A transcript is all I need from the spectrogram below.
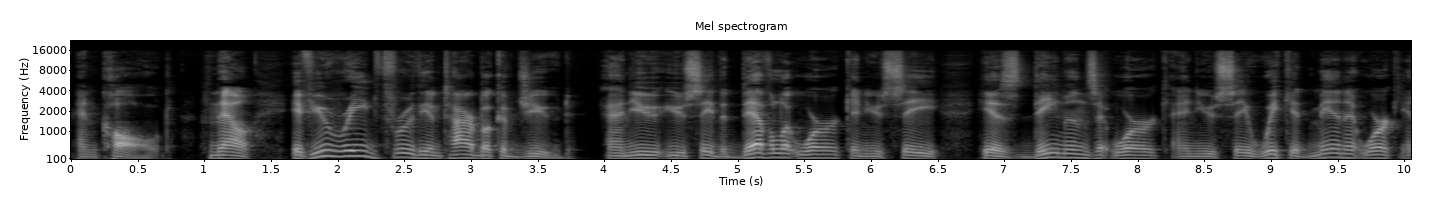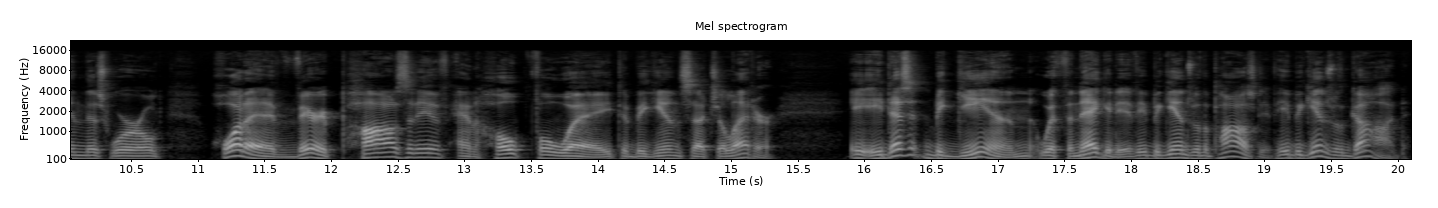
and called. Now, if you read through the entire book of Jude, and you, you see the devil at work, and you see his demons at work, and you see wicked men at work in this world. What a very positive and hopeful way to begin such a letter. He doesn't begin with the negative, he begins with the positive. He begins with God.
